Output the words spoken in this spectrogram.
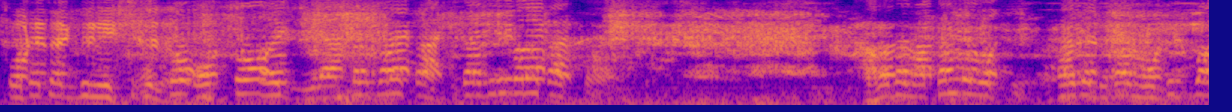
স্পটে তো একদিন এসেছিল তো ওই রিহার্সাল করার কাজ চিটাগিরি করার কাজ তো মাধ্যম তো বলছি ওখানে দুটো মসজিদ বা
